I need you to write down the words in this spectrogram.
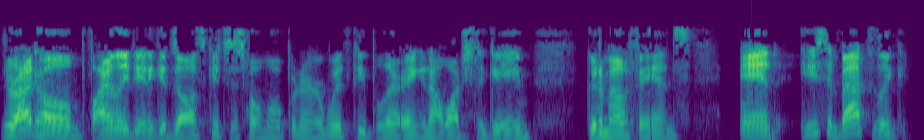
they're at home. Finally, Danny Gonzales gets his home opener with people there hanging out watching the game. Good amount of fans. And Houston Baptist, like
